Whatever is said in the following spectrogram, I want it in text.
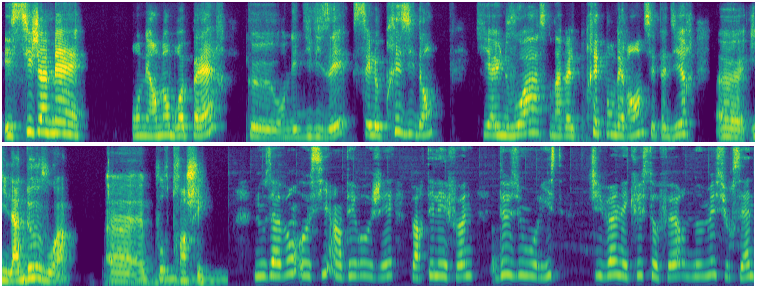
Et si jamais on est en nombre pair, qu'on est divisé, c'est le président qui a une voix, ce qu'on appelle prépondérante, c'est-à-dire euh, il a deux voix euh, pour trancher. Nous avons aussi interrogé par téléphone deux humoristes, Steven et Christopher, nommés sur scène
